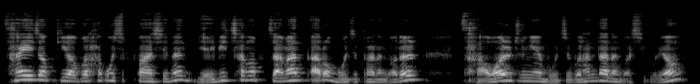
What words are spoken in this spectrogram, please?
사회적 기업을 하고 싶어 하시는 예비 창업자만 따로 모집하는 것을 4월 중에 모집을 한다는 것이고요.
